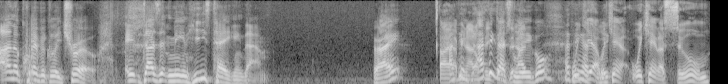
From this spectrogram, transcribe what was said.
unequivocally true. It doesn't mean he's taking them, right? I, I think- mean, I, don't I think that's I- legal. I think we, that's yeah, we can't we can't assume.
